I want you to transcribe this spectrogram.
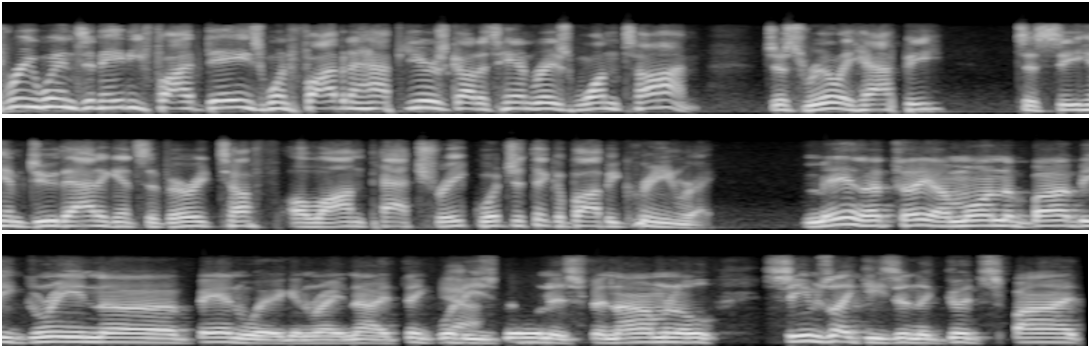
Three wins in 85 days, went five and a half years, got his hand raised one time. Just really happy to see him do that against a very tough Alan Patrick. What'd you think of Bobby Green, Ray? Man, I tell you, I'm on the Bobby Green uh, bandwagon right now. I think what Yeah. he's doing is phenomenal. Seems like he's in a good spot.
